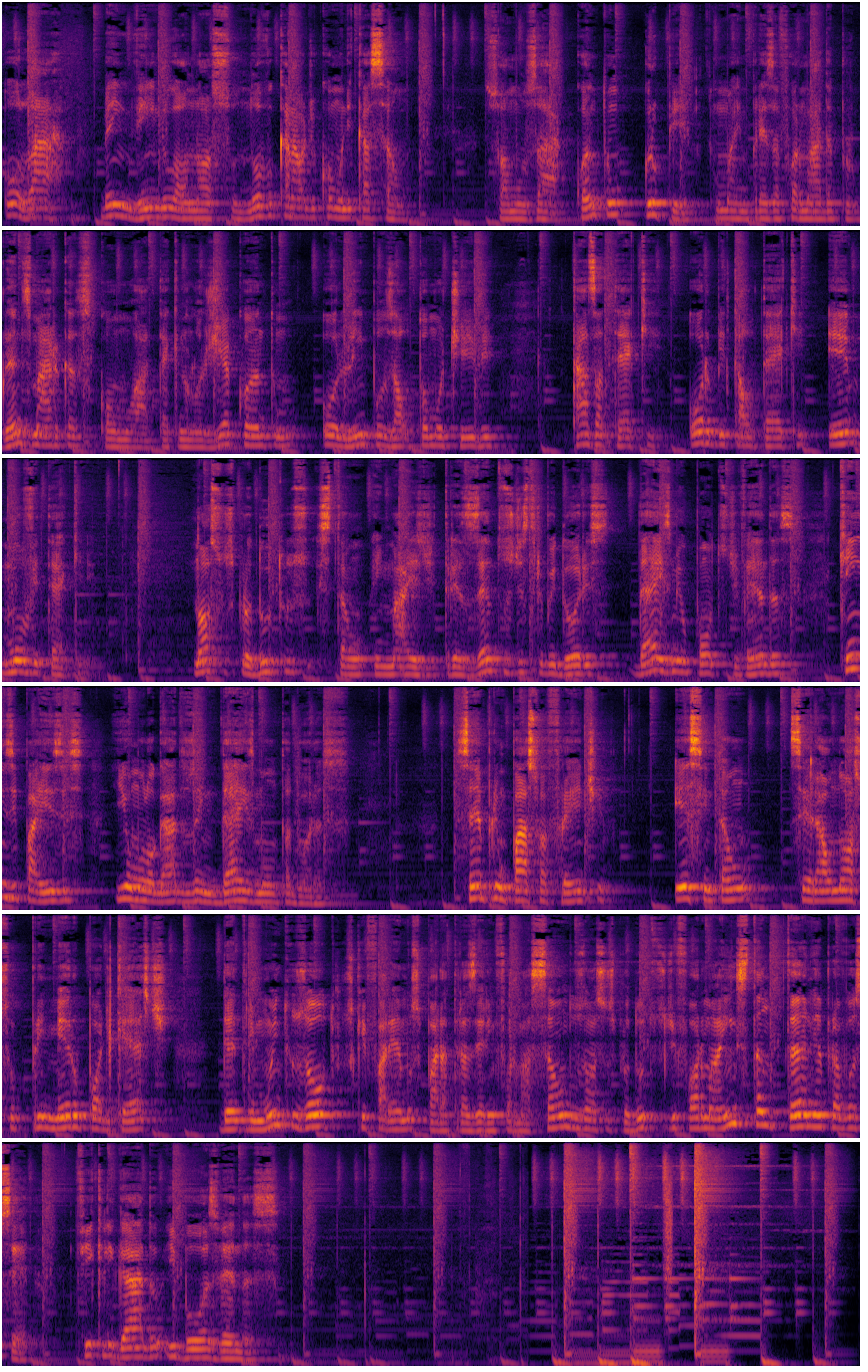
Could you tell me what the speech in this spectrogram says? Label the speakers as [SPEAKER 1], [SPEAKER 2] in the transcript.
[SPEAKER 1] Olá, bem-vindo ao nosso novo canal de comunicação. Somos a Quantum Group, uma empresa formada por grandes marcas como a Tecnologia Quantum, Olympus Automotive, Casatec, Orbitaltec e Movitec. Nossos produtos estão em mais de 300 distribuidores, 10 mil pontos de vendas, 15 países e homologados em 10 montadoras sempre um passo à frente. Esse então será o nosso primeiro podcast, dentre muitos outros que faremos para trazer informação dos nossos produtos de forma instantânea para você. Fique ligado e boas vendas!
